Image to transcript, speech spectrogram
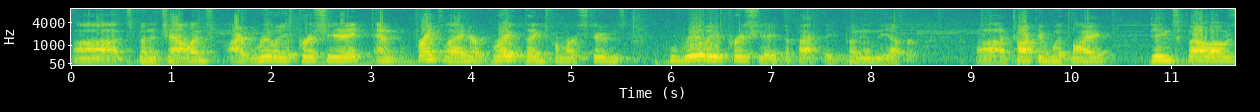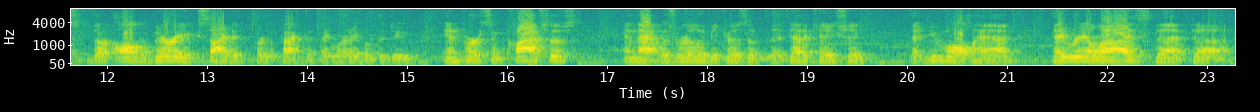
Uh, it's been a challenge. I really appreciate, and frankly, I hear great things from our students who really appreciate the fact that you put in the effort. Uh, talking with my Dean's Fellows, they're all very excited for the fact that they were able to do in-person classes, and that was really because of the dedication that you've all had. They realize that uh,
